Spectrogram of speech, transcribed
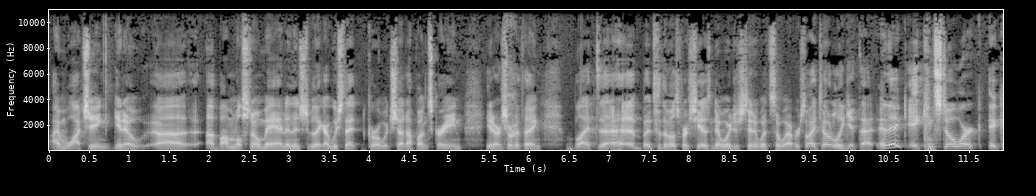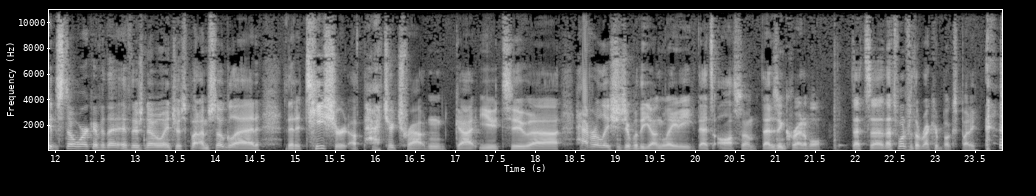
I'm watching, you know, uh, Abominable Snowman, and then she'll be like, "I wish that girl would shut up on screen," you know, sort of thing. But uh, but for the most part, she has no interest in it whatsoever. So I totally get that, and it, it can still work. It can still work if the, if there's no interest. But I'm so glad that a T-shirt of Patrick. Troughton got you to uh, have a relationship with a young lady. That's awesome. That is incredible. That's uh, that's one for the record books, buddy.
